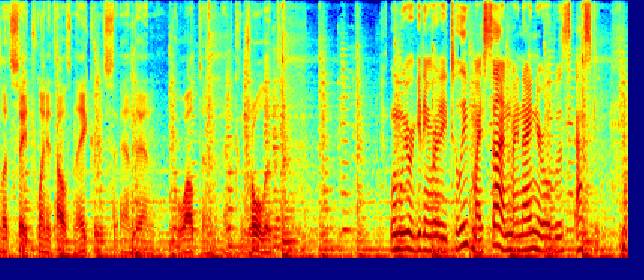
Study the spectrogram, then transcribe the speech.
let's say, 20,000 acres and then go out and, and control it. When we were getting ready to leave, my son, my nine year old, was asking.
